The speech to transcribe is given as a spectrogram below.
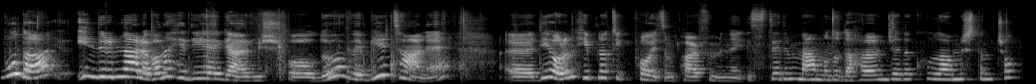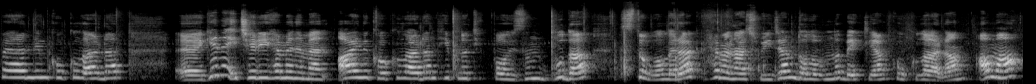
Bu da indirimlerle bana hediye gelmiş oldu ve bir tane e, Dior'un Hypnotic Poison parfümünü istedim. Ben bunu daha önce de kullanmıştım. Çok beğendiğim kokulardan. E, gene içeriği hemen hemen aynı kokulardan Hypnotic Poison. Bu da stok olarak hemen açmayacağım. Dolabımda bekleyen kokulardan. Ama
